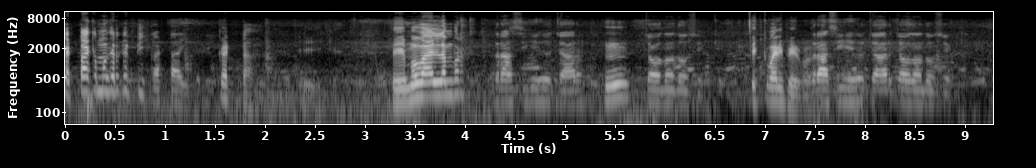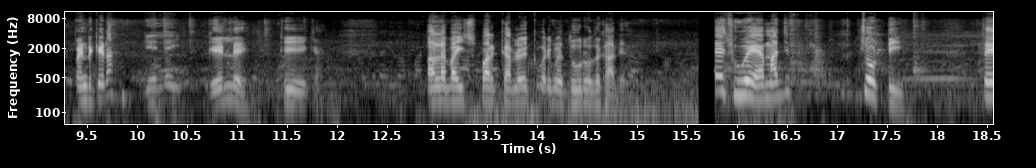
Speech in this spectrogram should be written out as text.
ਕੱਟਾ ਕ ਮਗਰ ਕੱਟੀ? ਕੱਟਾ ਜੀ। ਕੱਟਾ ਠੀਕ ਹੈ। ਤੇ ਮੋਬਾਈਲ ਨੰਬਰ? 8304 ਹੂੰ। 14200 ਇੱਕ। ਵਾਰੀ ਫੇਰ ਬੋਲ। 8304 14200 ਪਿੰਡ ਕਿਹੜਾ? ਗੇਲੇ ਜੀ। ਗੇਲੇ ਠੀਕ ਹੈ। ਆ ਲੈ ਬਾਈ ਸੰਪਰਕ ਕਰ ਲਓ ਇੱਕ ਵਾਰੀ ਮੈਂ ਦੂਰੋਂ ਦਿਖਾ ਦਿਆਂ। ਇਹ ਛੂਏ ਆ ਮੱਝ ਝੋਟੀ। ਤੇ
